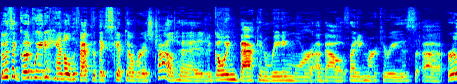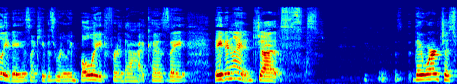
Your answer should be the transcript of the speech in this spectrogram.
It was a good way to handle the fact that they skipped over his childhood. Going back and reading more about Freddie Mercury's uh, early days, like he was really bullied for that because they they didn't just they weren't just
